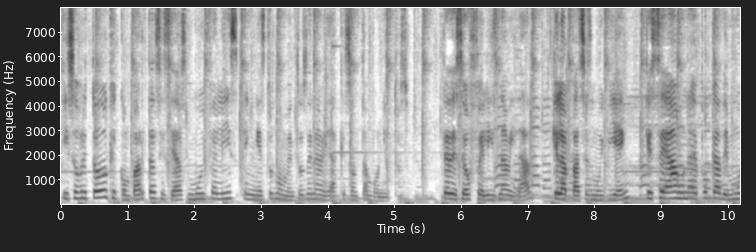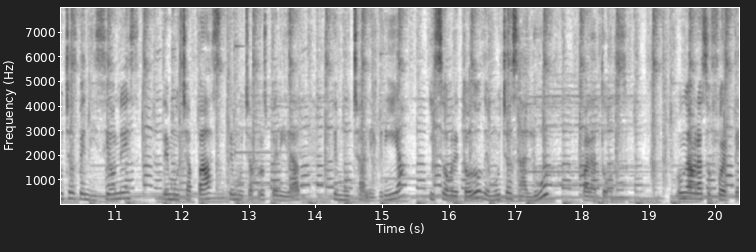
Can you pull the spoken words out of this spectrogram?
y sobre todo que compartas y seas muy feliz en estos momentos de Navidad que son tan bonitos. Te deseo feliz Navidad, que la pases muy bien, que sea una época de muchas bendiciones, de mucha paz, de mucha prosperidad, de mucha alegría y sobre todo de mucha salud para todos. Un abrazo fuerte.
